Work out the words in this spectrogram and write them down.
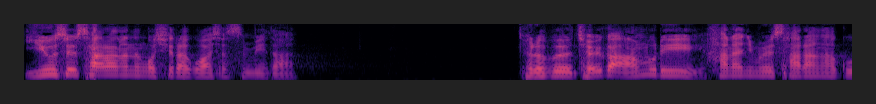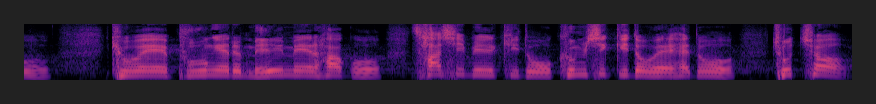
이웃을 사랑하는 것이라고 하셨습니다. 여러분, 저희가 아무리 하나님을 사랑하고 교회의 부흥회를 매일매일 하고 40일 기도, 금식 기도회 해도 좋죠.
